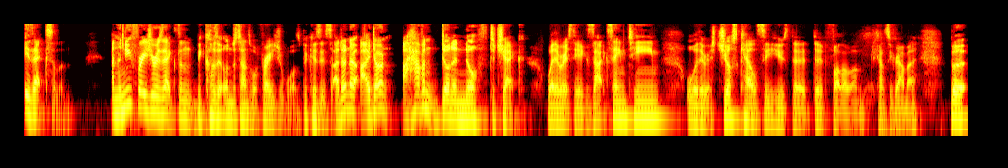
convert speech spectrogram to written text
is excellent. And the new Frasier is excellent because it understands what Frasier was because it's I don't know I don't I haven't done enough to check whether it's the exact same team or whether it's just Kelsey who's the the follow on Kelsey Grammer. But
